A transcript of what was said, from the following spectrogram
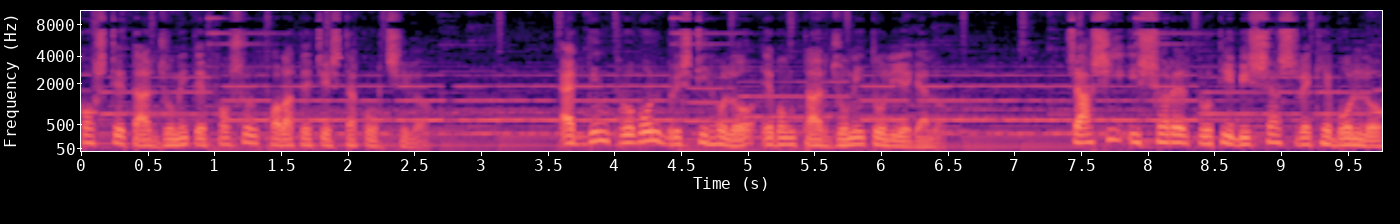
কষ্টে তার জমিতে ফসল ফলাতে চেষ্টা করছিল। একদিন প্রবল বৃষ্টি হল এবং তার জমি তলিয়ে গেল। চাষি ঈশ্বরের প্রতি বিশ্বাস রেখে বলল,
